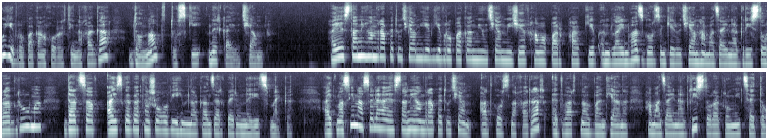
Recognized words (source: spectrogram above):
ու Եվրոպական խորհրդի նախագահ Դոնալդ Տուսկի ներկայությամբ։ Հայաստանի Հանրապետության եւ Եվրոպական միության միջև համապարփակ եւ ընդլայնված գործընկերության համաձայնագրի ստորագրումը դարձավ այս գագաթնաժողովի հիմնական ձեռքբերումներից մեկը։ Այդ մասին ասել է Հայաստանի Հանրապետության արտգործնախարար Էդվարդ Նալբանդյանը համաձայնագրի ստորագրումից հետո։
